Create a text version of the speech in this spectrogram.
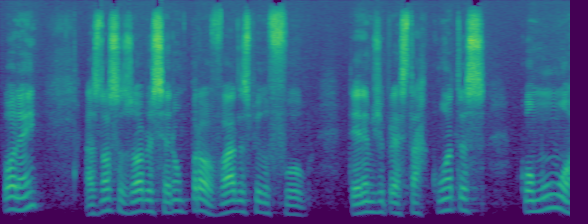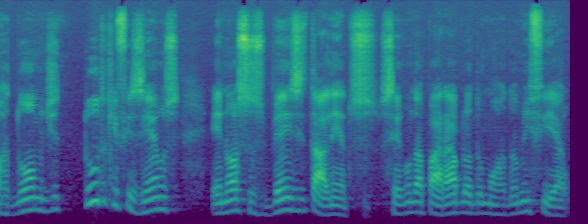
Porém, as nossas obras serão provadas pelo fogo. Teremos de prestar contas como um mordomo de tudo que fizemos em nossos bens e talentos, segundo a parábola do mordomo infiel.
